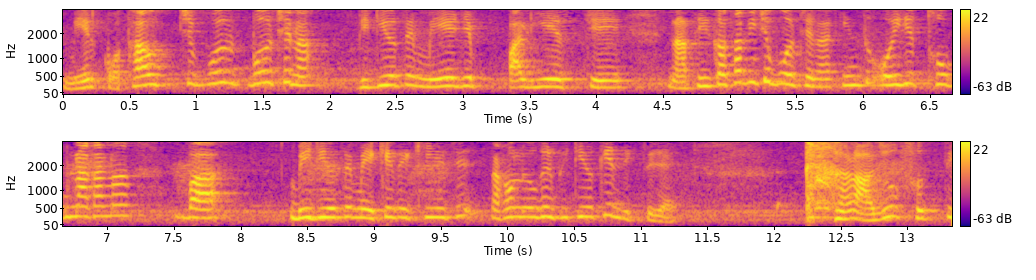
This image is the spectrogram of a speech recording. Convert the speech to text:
মেয়ের কথা হচ্ছে বল- বলছে না। ভিডিওতে মেয়ে যে পালিয়ে এসছে, নাতির কথা কিছু বলছে না। কিন্তু ওই যে থোপ নাগানা বা ভিডিওতে মেয়েকে দেখিয়েছে তাহলে ওদের ভিডিও কে দেখতে যায়। আর আজও সত্যি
